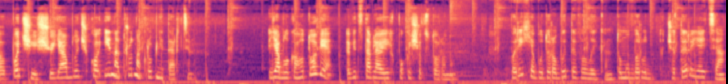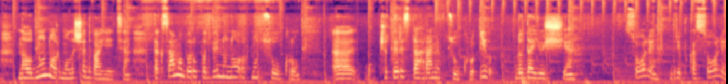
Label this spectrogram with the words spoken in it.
е, почищу яблучко і натру на крупній терці. Яблука готові, відставляю їх поки що в сторону. Пиріг я буду робити великим, тому беру 4 яйця, на одну норму лише 2 яйця. Так само беру подвійну норму цукру, е, 400 грамів цукру і додаю ще солі, дрібка солі.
